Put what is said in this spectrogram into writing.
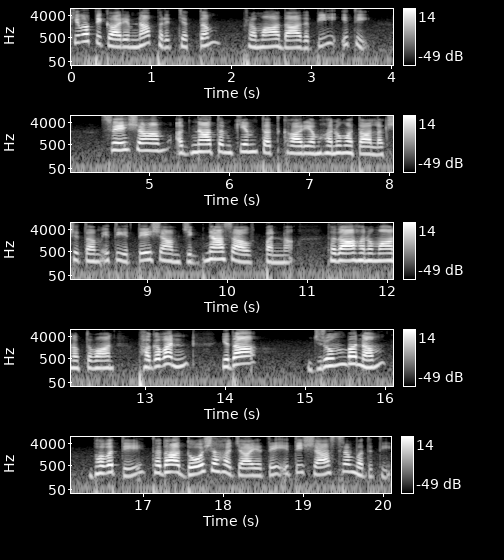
किमपि कार्यं न परित्यक्तं प्रमादादपि इति स्वेषाम् अज्ञातं किं तत् कार्यं हनुमता लक्षितम् इति तेषां जिज्ञासा उत्पन्ना। तदा हनुमान् उक्तवान् भगवन् यदा जृम्भनं भवति तदा दोषः जायते इति शास्त्रं वदति।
